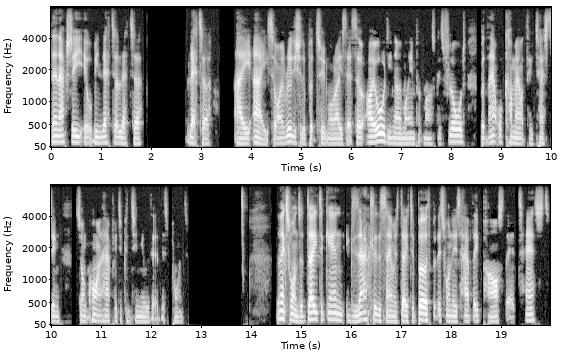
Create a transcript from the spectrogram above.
then actually it will be letter, letter, letter, A, A. So I really should have put two more A's there. So I already know my input mask is flawed, but that will come out through testing. So I'm quite happy to continue with it at this point. The next one's a date again, exactly the same as date of birth, but this one is have they passed their test?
